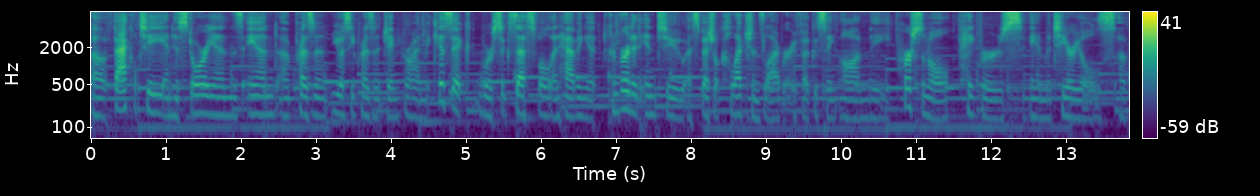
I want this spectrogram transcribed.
of faculty and historians and uh, President USC President James Rion McKissick were successful in having it converted into a special collections library focusing on the personal papers and materials of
